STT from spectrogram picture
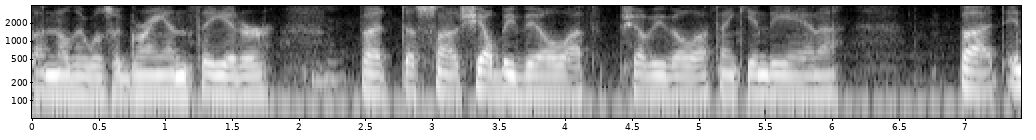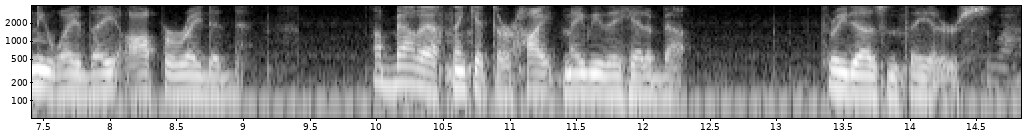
I know there was a Grand Theater, mm-hmm. but uh, Shelbyville, I th- Shelbyville, I think, Indiana. But anyway, they operated about I think at their height, maybe they had about three dozen theaters. Wow.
